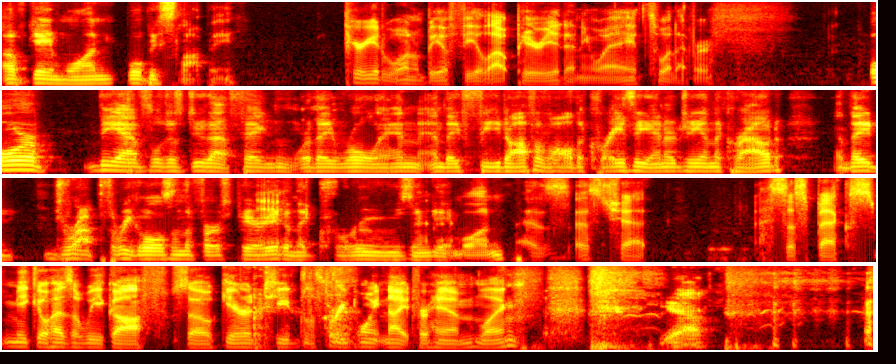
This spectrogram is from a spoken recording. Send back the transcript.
of game one will be sloppy. Period one will be a feel out period anyway. It's whatever. Or the Avs will just do that thing where they roll in and they feed off of all the crazy energy in the crowd and they drop three goals in the first period and they cruise in game one. As as chat suspects, Mikko has a week off, so guaranteed three point night for him. Like, Yeah. yeah.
